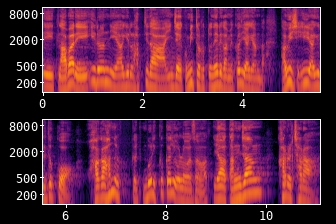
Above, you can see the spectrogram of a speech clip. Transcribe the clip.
이 나발이 이런 이야기를 합디다. 이제 그 밑으로 또 내려가면 그 이야기합니다. 다윗이 이 이야기를 듣고 화가 하늘 머리 끝까지 올라와서 야 당장 칼을 차라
